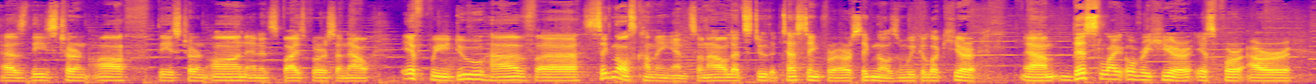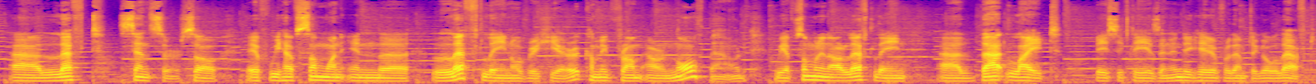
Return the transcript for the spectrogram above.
as these turn off, these turn on, and it's vice versa. Now, if we do have uh, signals coming in, so now let's do the testing for our signals, and we can look here. Um, this light over here is for our uh, left sensor. So if we have someone in the left lane over here coming from our northbound, we have someone in our left lane, uh, that light basically is an indicator for them to go left.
